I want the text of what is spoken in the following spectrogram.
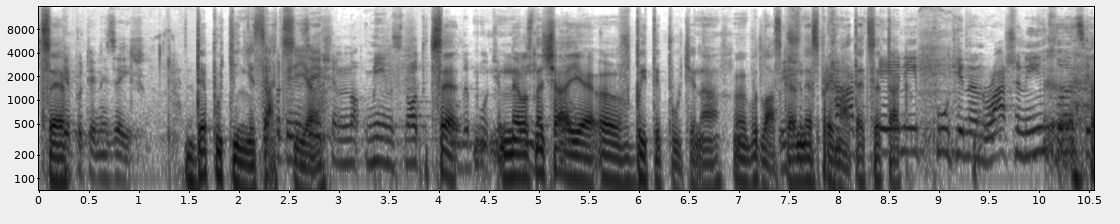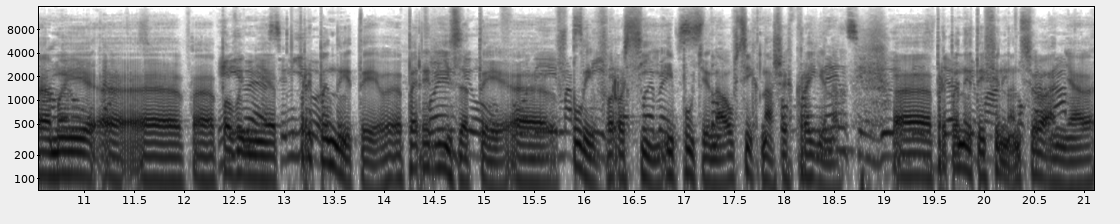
це. Депутінізація. Це не означає е, вбити Путіна. Е, Будь ласка, не сприймати cut це так. Е, Ми е, е, повинні припинити, е, перерізати е, вплив Росії і Путіна у всіх наших країнах, Е, припинити фінансування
